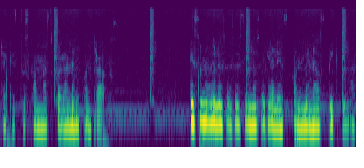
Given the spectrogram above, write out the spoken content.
ya que estos jamás fueron encontrados. Es uno de los asesinos seriales con menos víctimas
